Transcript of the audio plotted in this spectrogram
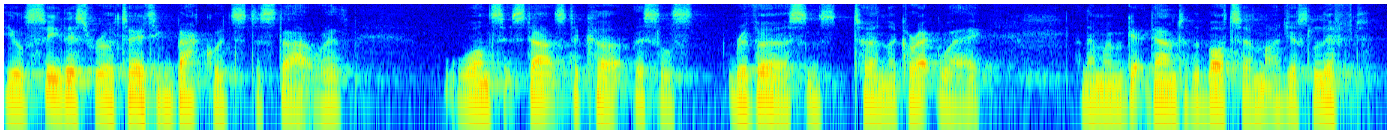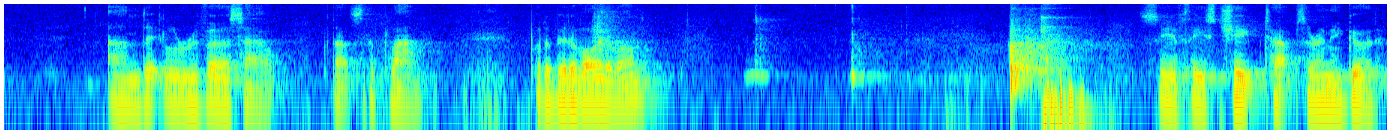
You'll see this rotating backwards to start with. Once it starts to cut, this will reverse and turn the correct way. And then when we get down to the bottom, I just lift and it'll reverse out. That's the plan. Put a bit of oil on. See if these cheap taps are any good.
